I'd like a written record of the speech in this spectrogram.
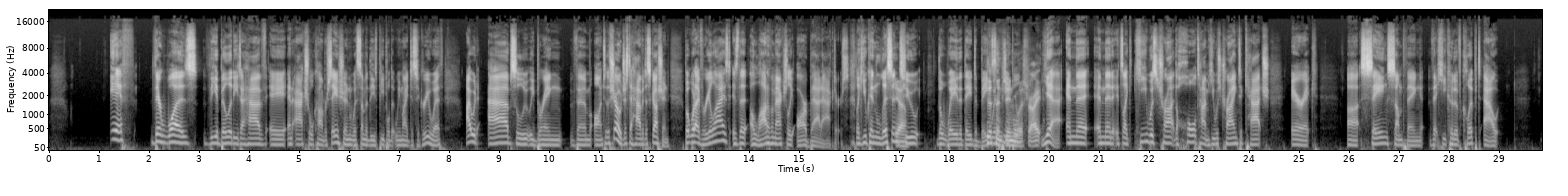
if there was the ability to have a an actual conversation with some of these people that we might disagree with I would absolutely bring them onto the show just to have a discussion. But what I've realized is that a lot of them actually are bad actors. Like you can listen Yeah. to the way that they debate with people. disingenuous, right? Yeah, and that and that it's like he was trying the whole time he was trying to catch Eric uh, saying something that he could have clipped out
